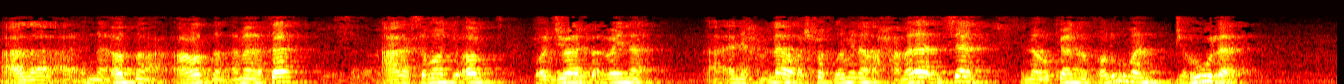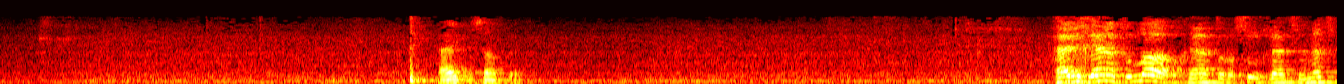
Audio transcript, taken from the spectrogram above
على إن أردنا عرضنا الأمانة على سماوات الأرض والجبال فأبين أن يحملها وأشفقنا منها. وحملها الإنسان. إنه كان ظلوما جهولا. عليك السلام هذه خيانة الله وخيانة الرسول خيانة سنته.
